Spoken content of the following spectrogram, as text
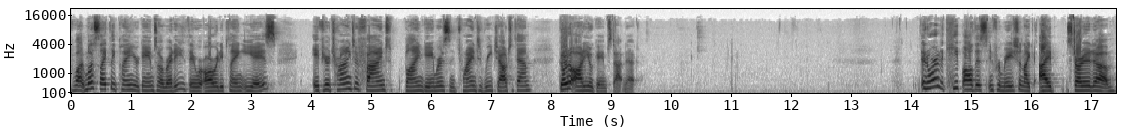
most likely playing your games already. They were already playing EA's. If you're trying to find blind gamers and trying to reach out to them, go to audiogames.net. In order to keep all this information, like I started um,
